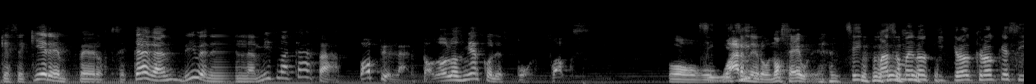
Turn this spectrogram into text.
que se quieren pero se cagan viven en la misma casa? Popular, todos los miércoles por Fox. O Warner, o no sé, güey. Sí, más o menos, y creo, creo que sí,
